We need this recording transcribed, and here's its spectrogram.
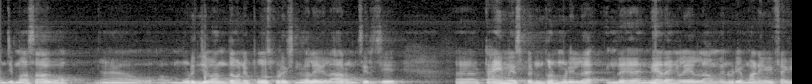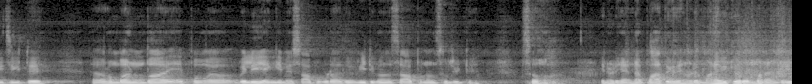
அஞ்சு மாதம் ஆகும். முடிஞ்சு வந்தவொடனே போஸ்ட் ப்ரொடக்ஷன் வேலைகள் ஆரம்பிச்சிருச்சு. டைமே ஸ்பெண்ட் பண்ண முடியல. இந்த நேரங்களை எல்லாம் என்னுடைய மனைவி சகிச்சுக்கிட்டு ரொம்ப அன்பாக எப்போ வெளியே எங்கேயுமே சாப்பிடக்கூடாது வீட்டுக்கு வந்து சாப்பிடணும்னு சொல்லிட்டு. ஸோ என்னுடைய என்னை பார்த்துக்கிற என்னுடைய மனைவிக்கு ரொம்ப நன்றி.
